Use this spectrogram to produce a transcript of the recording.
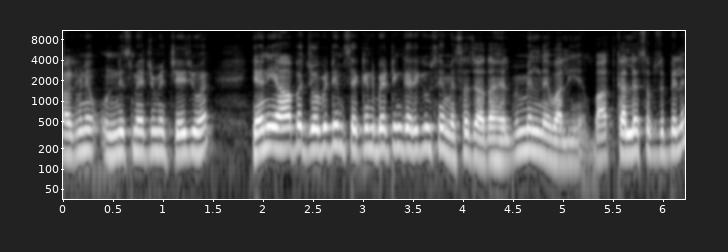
हाल उन्नीस मैच में चेंज हुआ है। यानी यहाँ पर जो भी टीम सेकंड बैटिंग करेगी, उसे हमेशा ज़्यादा हेल्प मिलने वाली है। बात कर ले सबसे पहले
